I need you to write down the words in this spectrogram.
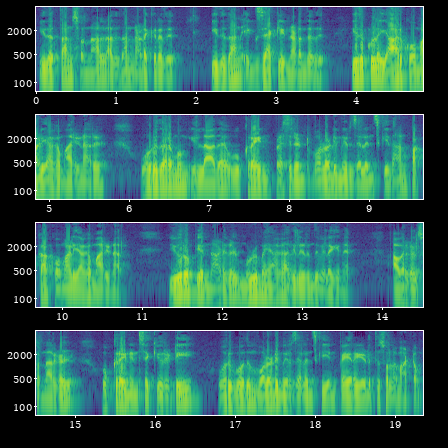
இதைத்தான் சொன்னால் அதுதான் நடக்கிறது. இதுதான் எக்ஸாக்ட்லி நடந்தது. இதுக்குள்ள யார் கோமாளியாக மாறினாரு? ஒரு தரமும் இல்லாத உக்ரைன் பிரசிடென்ட் வொலடிமிர் ஜெலன்ஸ்கி தான் பக்கா கோமாளியாக மாறினார். யூரோப்பியன் நாடுகள் முழுமையாக அதிலிருந்து விலகின. அவர்கள் சொன்னார்கள் உக்ரைனின் செக்யூரிட்டி ஒருபோதும் வொலடிமிர் ஜெலன்ஸ்கியின் பெயரை எடுத்து சொல்ல மாட்டோம்.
